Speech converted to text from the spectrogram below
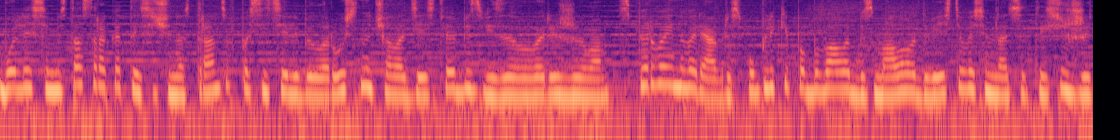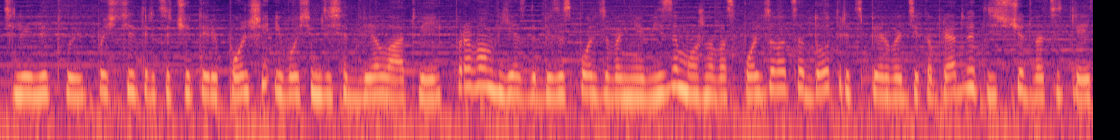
Более 740 тысяч иностранцев посетили Беларусь с начала действия безвизового режима. С 1 января в республике побывало без малого 218 тысяч жителей Литвы, почти 34 Польши и 82 Латвии. Правом въезда без использования визы можно воспользоваться до 31 декабря 2023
